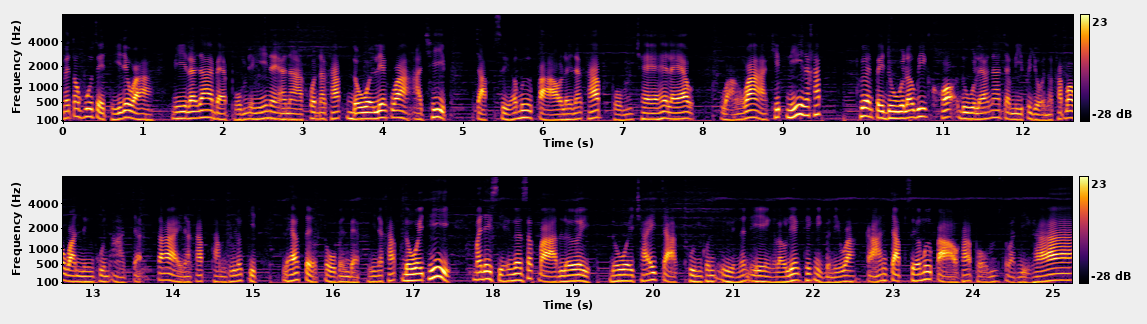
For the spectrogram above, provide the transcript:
ไม่ต้องพูดเศรษฐีดีกว่า มีรายได้แบบผมอย่างนี้ในอนาคตนะครับ โดยเรียกว่าอาชีพ จับเสือมือเปล่าเลยนะครับ ผมแชร์ให้แล้ว หวังว่าคลิปนี้นะครับ เพื่อนไปดูแล้ววิเคราะห์ดูแล้วน่าจะมีประโยชน์นะครับ ว่าวันหนึ่งคุณอาจจะได้นะครับทำธุรกิจแล้วเติบโตเป็นแบบนี้นะครับ โดยที่ไม่ได้เสียเงินสักบาทเลย โดยใช้จากทุนคนอื่นนั่นเอง เราเรียกเทคนิคแบบนี้ว่า การจับเสือมือเปล่าครับ ผม สวัสดีครับ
